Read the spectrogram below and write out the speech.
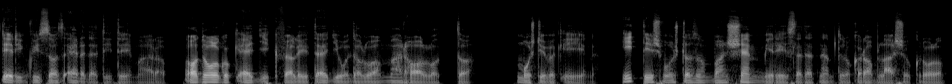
Térjünk vissza az eredeti témára. A dolgok egyik felét egyoldalúan már hallotta. Most jövök én. Itt és most azonban semmi részletet nem tudok a rablásokról.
